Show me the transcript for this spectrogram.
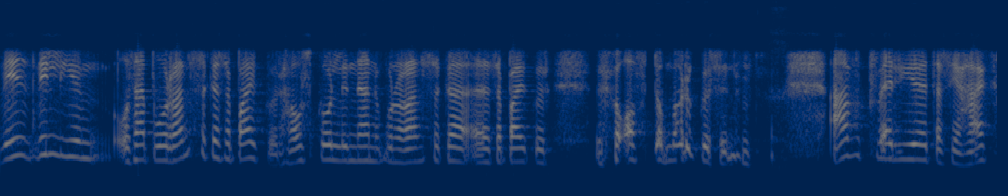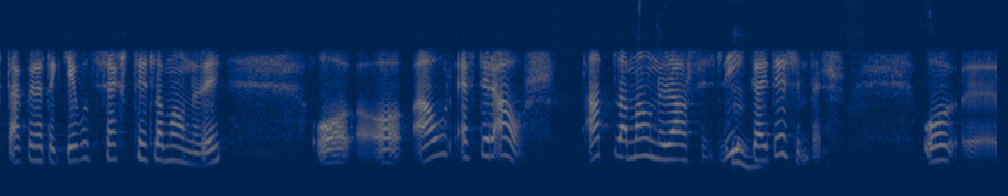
við viljum og það er búin að rannsaka þessa bækur háskólinni hann er búin að rannsaka þessa bækur oft á mörgusunum af hverju þetta sé hægt af hverju þetta gefur út 6 til að mánuði og, og ár eftir ár alla mánuði ársins líka mm. í desember og uh,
